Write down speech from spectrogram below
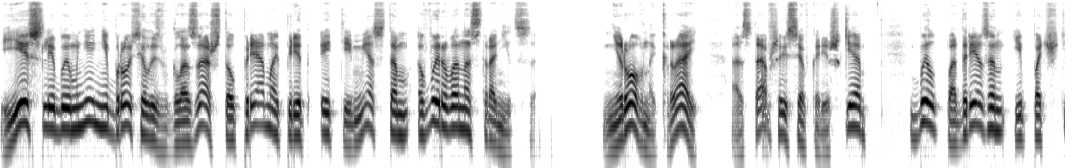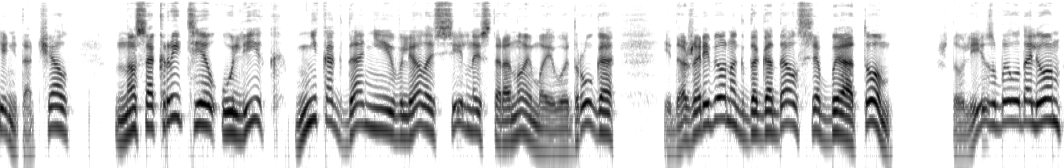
если бы мне не бросилось в глаза, что прямо перед этим местом вырвана страница. Неровный край, оставшийся в корешке, был подрезан и почти не торчал, но сокрытие улик никогда не являлось сильной стороной моего друга, и даже ребенок догадался бы о том, что Лиз был удален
